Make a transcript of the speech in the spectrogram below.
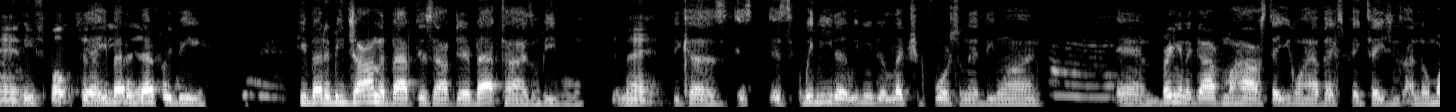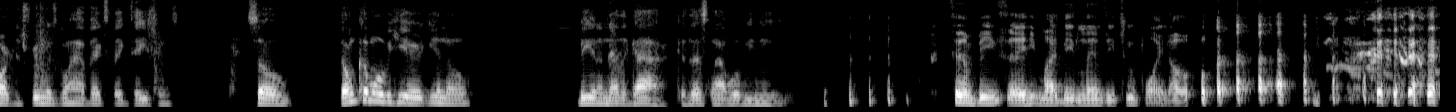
and he spoke to yeah, he better definitely be he better be John the Baptist out there baptizing people Man, because it's it's we need a we need an electric force on that D line. And bringing a guy from Ohio State, you're gonna have expectations. I know Marcus Freeman's gonna have expectations. So don't come over here, you know, being another guy, because that's not what we need. Tim B said he might be Lindsay oh. 2.0.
